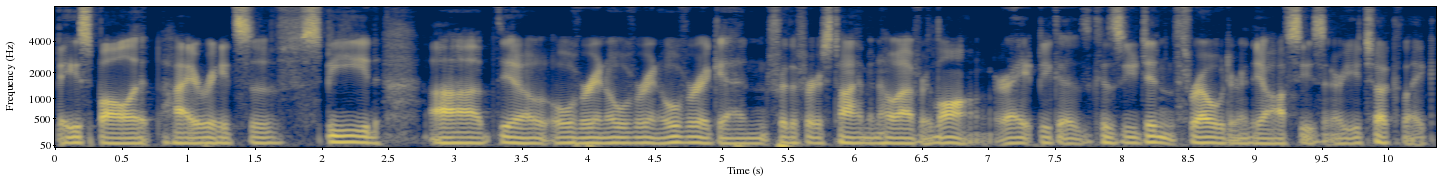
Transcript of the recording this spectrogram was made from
baseball at high rates of speed, uh, you know, over and over and over again for the first time in however long, right? Because because you didn't throw during the off season, or you took like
